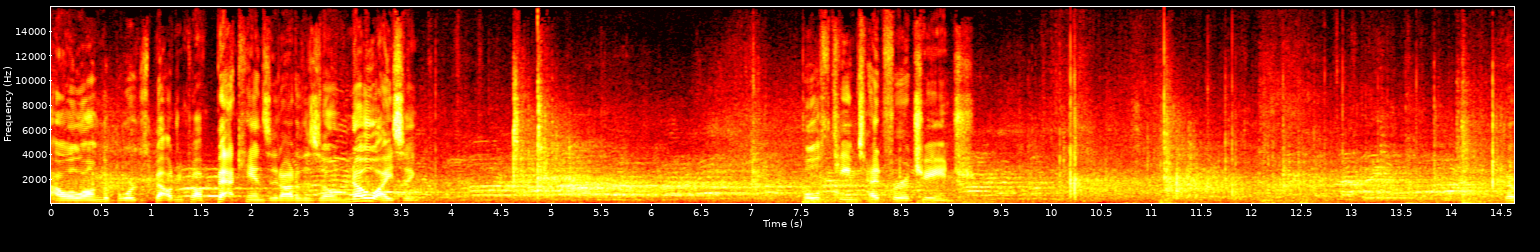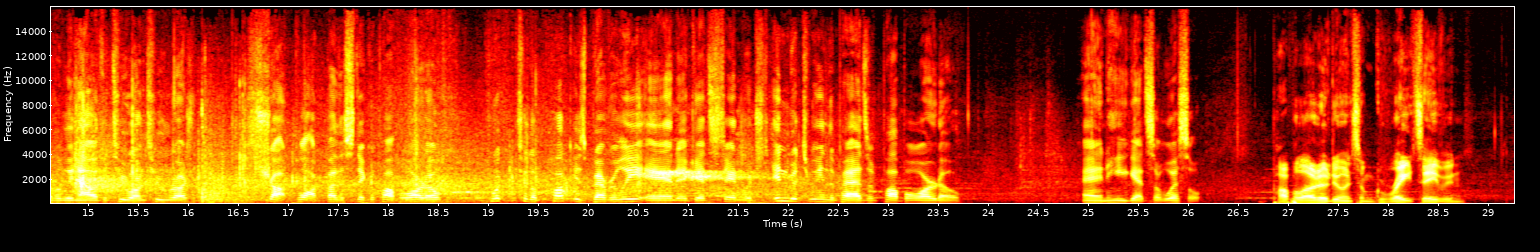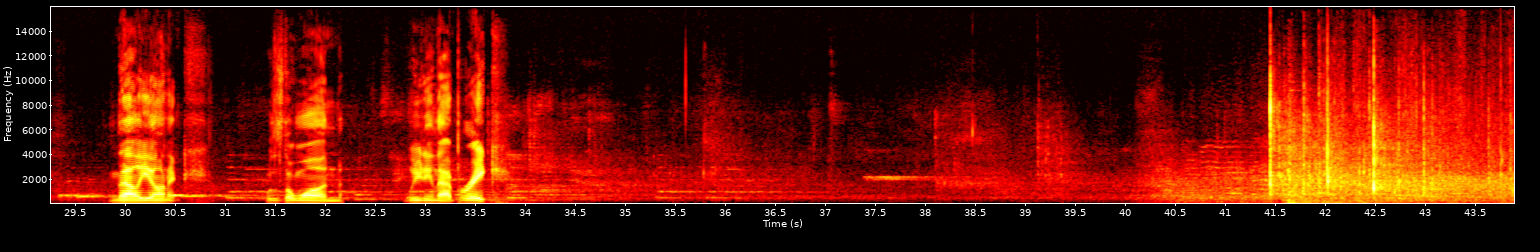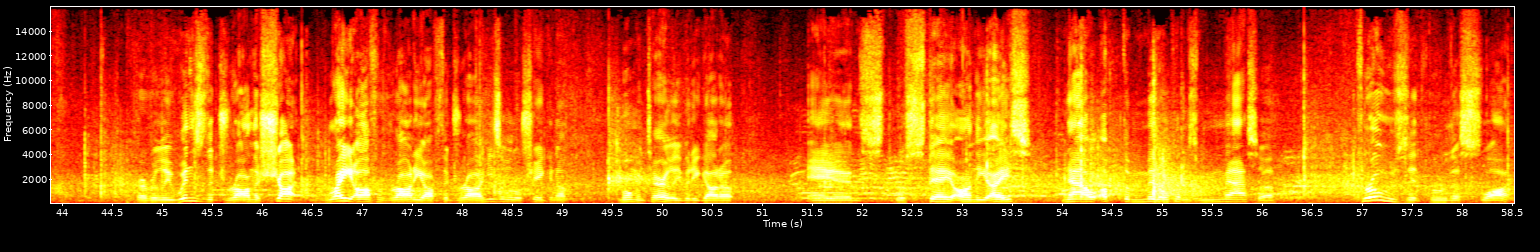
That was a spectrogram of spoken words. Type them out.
Now along the boards, Baljinkov backhands it out of the zone. No icing. Both teams head for a change. Beverly now at the two-on-two 2 rush. Shot blocked by the stick of Papalardo quick to the puck is Beverly, and it gets sandwiched in between the pads of Papalardo. And he gets a whistle. Papalardo doing some great saving. Malionic was the one leading that break. Beverly wins the draw, and the shot right off of Roddy off the draw. He's a little shaken up momentarily, but he got up and will stay on the ice. Now up the middle comes Massa. Throws it through the slot.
